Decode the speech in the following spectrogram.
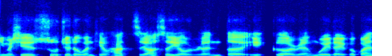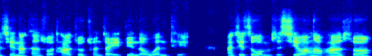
因为其实数据的问题的话，只要是有人的一个人为的一个关系，那可能说它就存在一定的问题。那其实我们是希望的话说，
